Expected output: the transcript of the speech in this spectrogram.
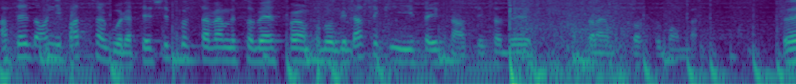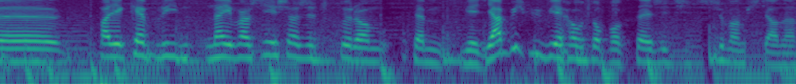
A wtedy on nie patrzy na górę, wtedy szybko stawiamy sobie swoją podłogę daszek i to jest nasz i wtedy strzelają po prostu bombę. E, panie Kevrin, najważniejsza rzecz, którą chcę wiedzieć. Ja byś mi wjechał do boksa, jeżeli ci trzymam ścianę.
